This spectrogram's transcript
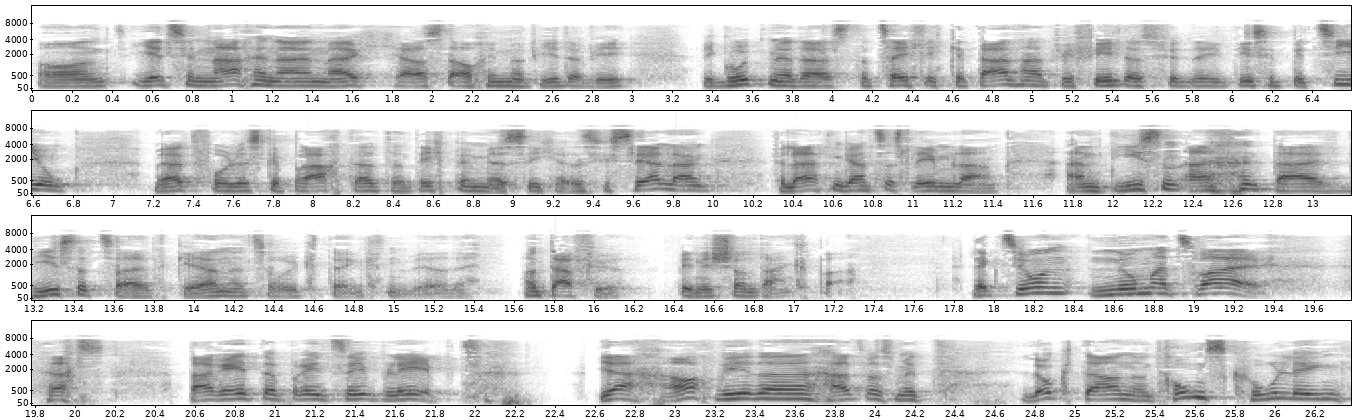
Und jetzt im Nachhinein merke ich erst auch immer wieder, wie, wie gut mir das tatsächlich getan hat, wie viel das für die, diese Beziehung Wertvolles gebracht hat. Und ich bin mir sicher, dass ich sehr lang, vielleicht ein ganzes Leben lang, an diesen einen Teil dieser Zeit gerne zurückdenken werde. Und dafür bin ich schon dankbar. Lektion Nummer zwei. Das Pareto-Prinzip lebt. Ja, auch wieder hat was mit Lockdown und Homeschooling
